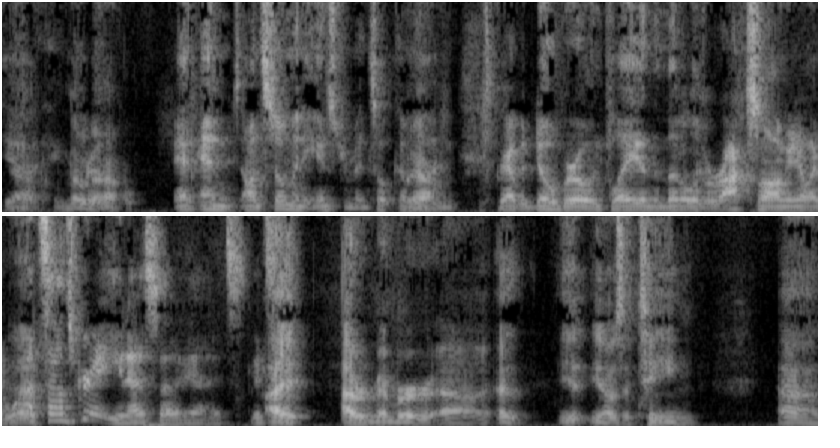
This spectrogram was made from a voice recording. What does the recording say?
Yeah, no doubt. And and on so many instruments, he'll come out and grab a dobro and play in the middle of a rock song, and you're like, "Well, that sounds great," you know. So yeah, it's good. I I remember, uh, as, you know, as a teen. Uh,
